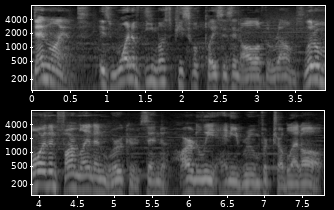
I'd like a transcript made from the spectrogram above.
Denland is one of the most peaceful places in all of the realms. Little more than farmland and workers, and hardly any room for trouble at all.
